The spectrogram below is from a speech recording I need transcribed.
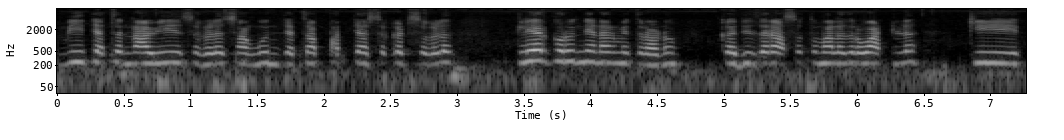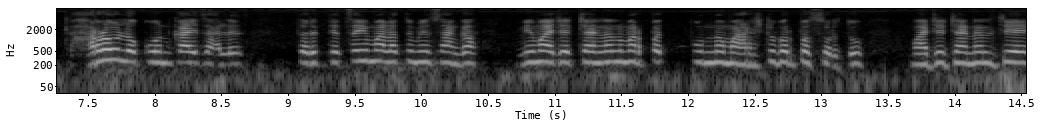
मी त्याचं नावही सगळं सांगून त्याचा पत्त्या सकट सगळं क्लिअर करून देणार मित्रांनो. कधी जर असं तुम्हाला जर वाटलं की हरवलं कोण काय झालं तर त्याचंही मला तुम्ही सांगा. मी माझ्या चॅनलमार्फत पूर्ण महाराष्ट्रभर पसरतो. माझ्या चॅनलचे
